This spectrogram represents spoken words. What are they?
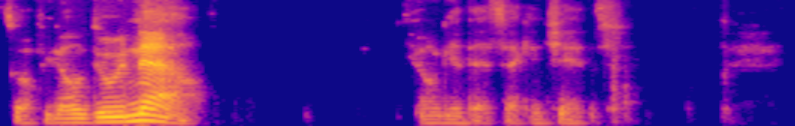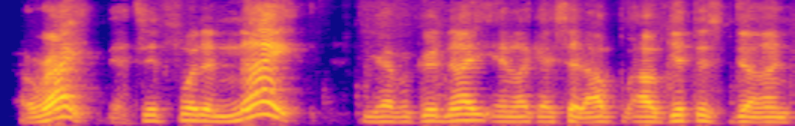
So if you don't do it now, you don't get that second chance. All right, that's it for tonight. You have a good night, and like I said, I'll I'll get this done,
